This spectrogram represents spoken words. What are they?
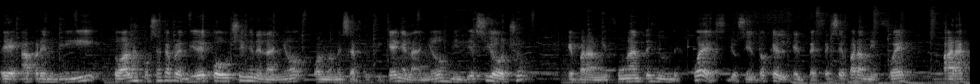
eh, aprendí todas las cosas que aprendí de coaching en el año, cuando me certifiqué en el año 2018, que para mí fue un antes y un después. Yo siento que el, el PFC para mí fue para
